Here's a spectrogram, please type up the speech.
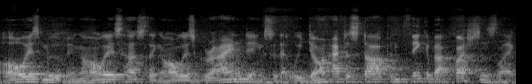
always moving, always hustling, always grinding, so that we don't have to stop and think about questions like,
